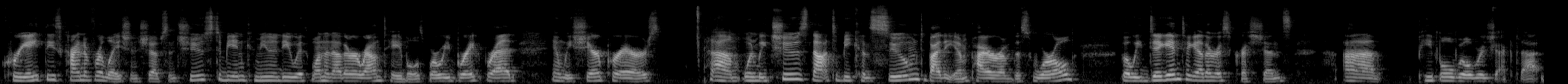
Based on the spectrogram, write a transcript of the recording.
create these kind of relationships and choose to be in community with one another around tables where we break bread and we share prayers um, when we choose not to be consumed by the empire of this world but we dig in together as christians uh, people will reject that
